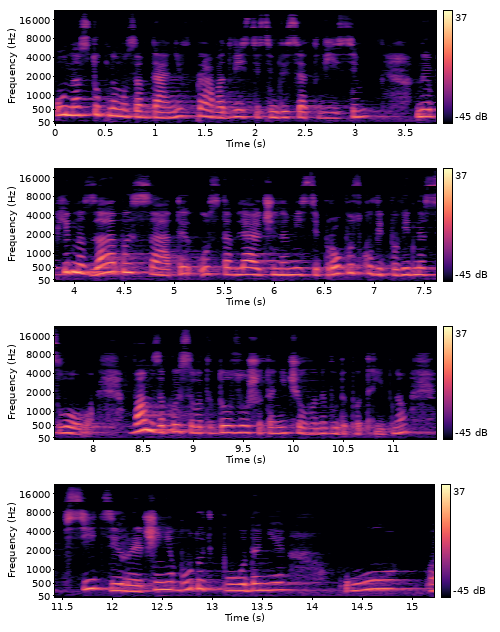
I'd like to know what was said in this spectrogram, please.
У наступному завданні, вправа 278, необхідно записати, уставляючи на місці пропуску відповідне слово. Вам записувати до зошита нічого не буде потрібно. Всі ці речення будуть подані у е,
